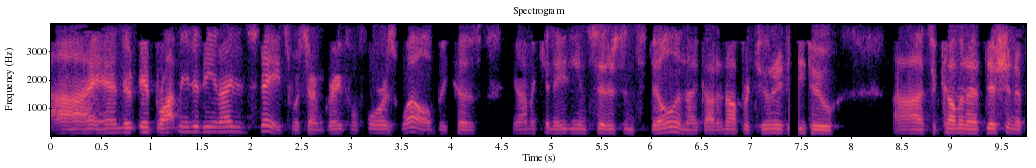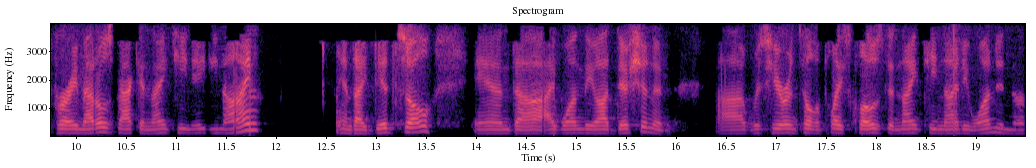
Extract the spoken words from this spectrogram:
Uh, and it, it brought me to the United States, which I'm grateful for as well, because you know I'm a Canadian citizen still, and I got an opportunity to uh, to come and audition at Prairie Meadows back in 1989, and I did so, and uh, I won the audition and uh, was here until the place closed in 1991 in the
